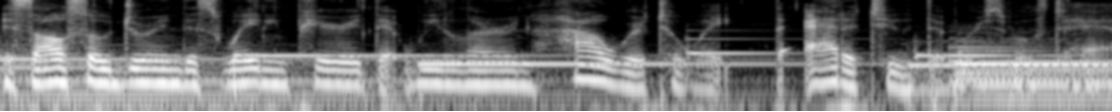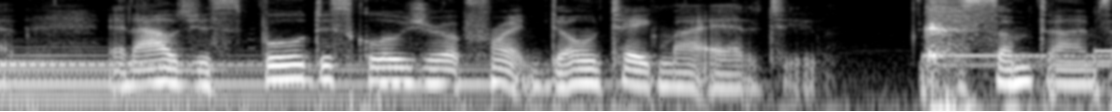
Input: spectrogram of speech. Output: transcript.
It's also during this waiting period that we learn how we're to wait, the attitude that we're supposed to have. And I'll just full disclosure up front don't take my attitude. Because sometimes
